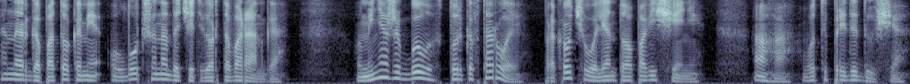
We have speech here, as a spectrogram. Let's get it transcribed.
энергопотоками улучшено до четвертого ранга. У меня же был только второй. Прокручиваю ленту оповещений. Ага, вот и предыдущая.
